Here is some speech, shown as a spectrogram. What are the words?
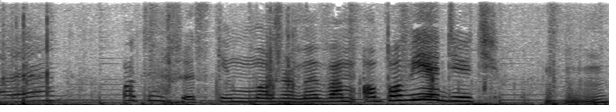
Ale o tym wszystkim możemy Wam opowiedzieć. Mhm.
